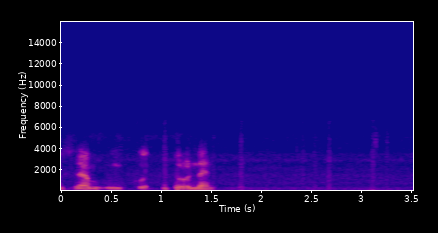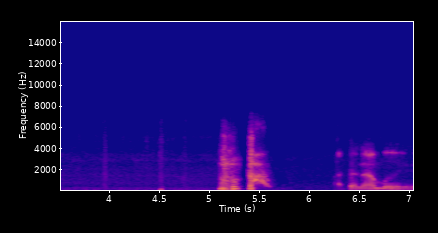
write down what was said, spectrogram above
Islam ikut keturunan. Atas nama je.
